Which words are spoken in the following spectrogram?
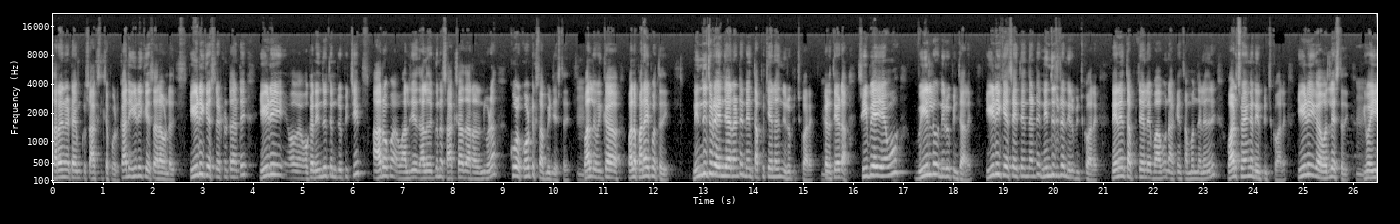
సరైన టైంకు సాక్షులు చెప్పకూడదు. కానీ ఈడీ కేసు అలా ఉండదు. ఈడీ కేసులు ఎట్లుంటుందంటే ఈడీ ఒక నిందితుని చూపించి ఆరోప వాళ్ళ వాళ్ళ దగ్గర ఉన్న సాక్ష్యాధారాలను కూడా కో- కోర్టుకు సబ్మిట్ చేస్తుంది. వాళ్ళు ఇంకా వాళ్ళ పని అయిపోతుంది. నిందితుడు ఏం చేయాలంటే నేను తప్పు చేయలేదని నిరూపించుకోవాలి. ఇక్కడ తేడా. సిబిఐ ఏమో వీళ్ళు నిరూపించాలి. ఈడీ కేసు అయితే ఏంటంటే నిందితుడే నిరూపించుకోవాలి. నేనేం తప్పు చేయలే బాబు నాకేం సంబంధం లేదని వాడు స్వయంగా నిరూపించుకోవాలి. ఈడీగా వదిలేస్తుంది. ఉమ్, ఇగో ఈ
